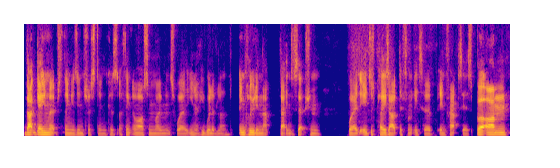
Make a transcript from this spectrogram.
That game reps thing is interesting because I think there are some moments where you know he will have learned, including that that interception, where it, just plays out differently to in practice. But um,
